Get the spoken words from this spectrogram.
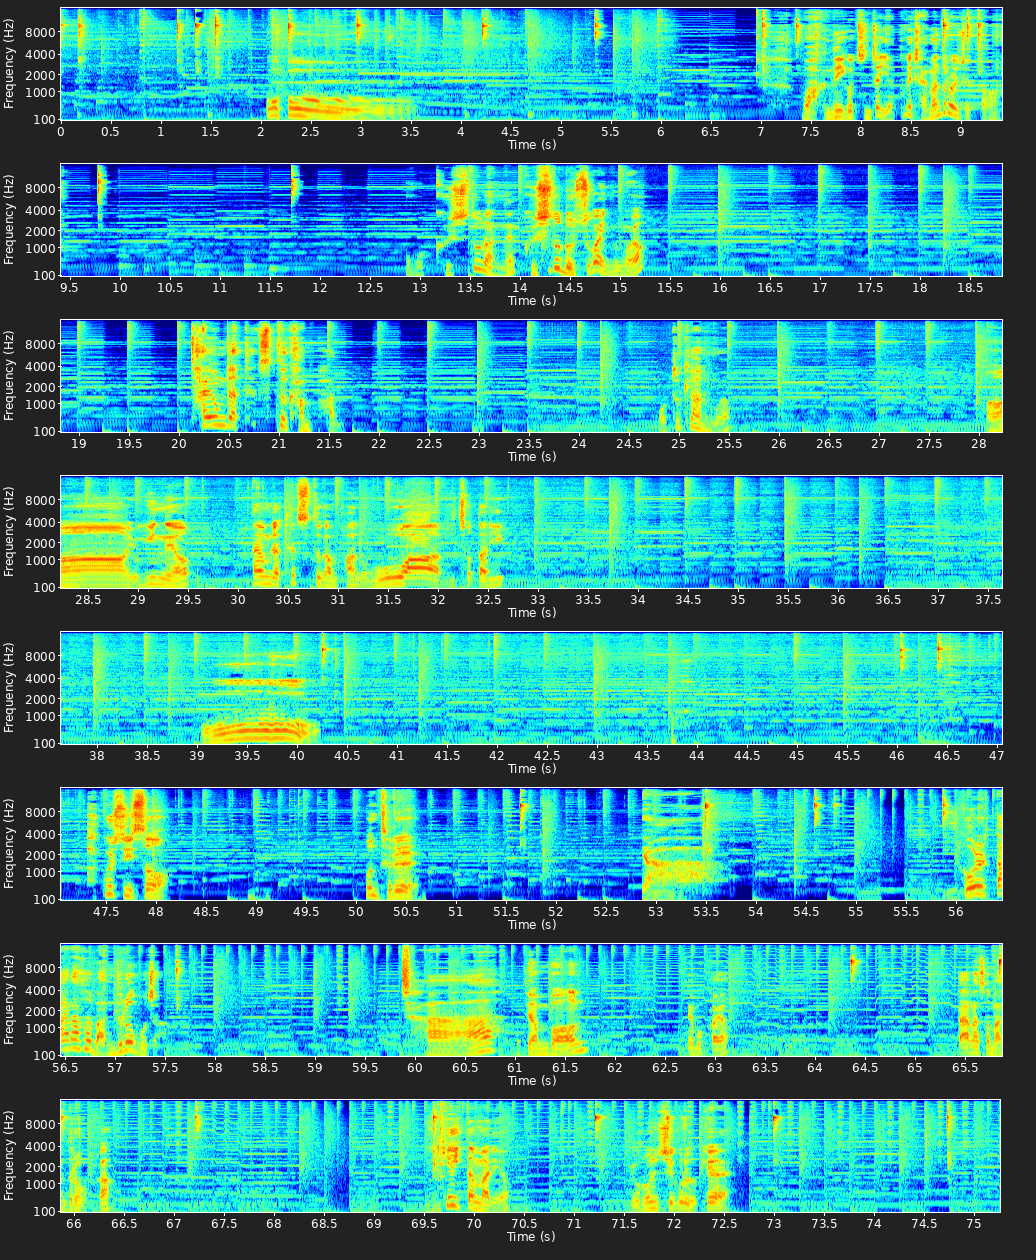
오호! 와, 근데 이거 진짜 예쁘게 잘 만들어졌다. 오, 글씨도 났네? 글씨도 넣을 수가 있는 거야? 사용자 텍스트 간판. 어떻게 하는 거야? 아, 여기 있네요. 사용자 텍스트 간판. 우와, 미쳤다리. 오! 바꿀 수 있어. 폰트를. 야. 이걸 따라서 만들어 보자. 자, 어디 한번 해볼까요? 따라서 만들어 볼까? 이게 있단 말이에요. 요런 식으로 이렇게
